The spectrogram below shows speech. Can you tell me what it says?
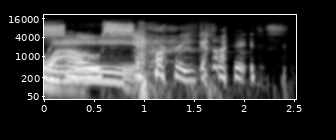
wow. so sorry, guys.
